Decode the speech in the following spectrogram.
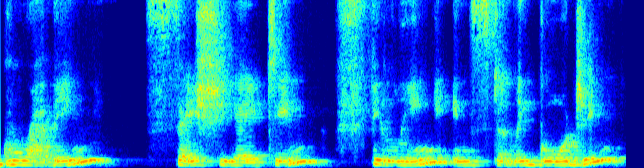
grabbing, satiating, filling, instantly gorging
